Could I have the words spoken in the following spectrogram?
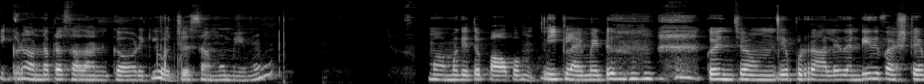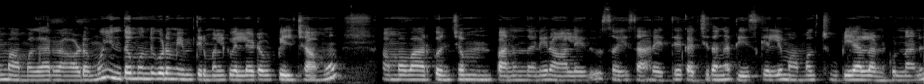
ఇక్కడ అన్నప్రసాదానికి కాడికి వచ్చేసాము మేము. మా అమ్మకైతే పాపం ఈ క్లైమేట్ కొంచెం ఎప్పుడు రాలేదండి. ఇది ఫస్ట్ టైం మా అమ్మగారు రావడము. ఇంతకుముందు కూడా మేము తిరుమలకి వెళ్ళేటప్పుడు పిలిచాము. అమ్మవారు కొంచెం పని ఉందని రాలేదు. సో ఈసారి అయితే ఖచ్చితంగా తీసుకెళ్ళి మా అమ్మకి చూపించాలనుకున్నాను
